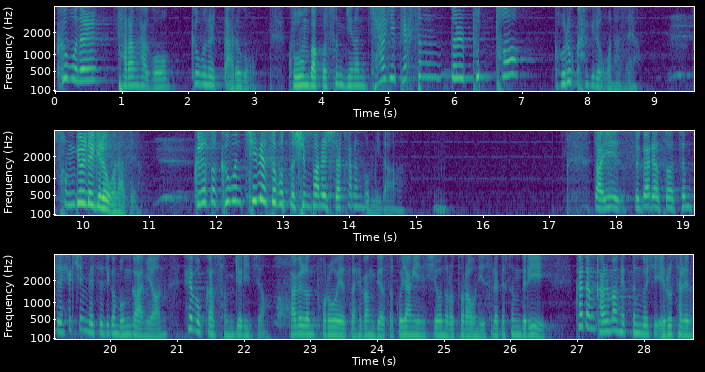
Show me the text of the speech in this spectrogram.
그분을 사랑하고 그분을 따르고 구원받고 섬기는 자기 백성들부터 거룩하기를 원하세요 성결되기를 원하세요. 그래서 그분 집에서부터 심판을 시작하는 겁니다. 자, 이 스가랴서 전체 핵심 메시지가 뭔가 하면 회복과 성결이죠. 바벨론 포로에서 해방되어서 고향인 시온으로 돌아온 이스라엘 백성들이 가장 갈망했던 것이 예루살렘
